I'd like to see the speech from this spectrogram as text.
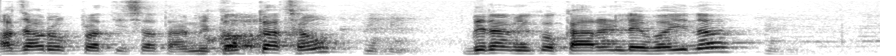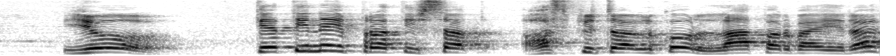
हजारौँ प्रतिशत हामी ढुक्क छौँ। बिरामीको कारणले होइन। यो त्यति नै प्रतिशत हस्पिटलको लापरवाही र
